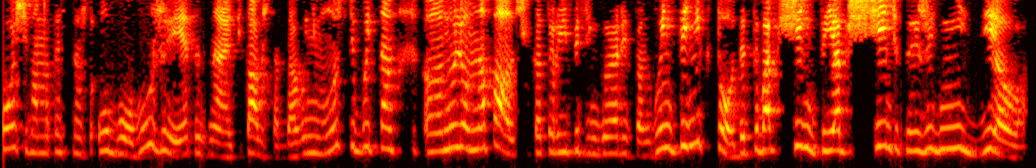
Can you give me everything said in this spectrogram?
проще вам относиться, что, ого, вы уже это знаете, как же тогда, вы не можете быть там э, нулем на палочке, который Юпитер говорит, там, вы, ты никто, да ты вообще, ты вообще ничего в своей жизни не сделала.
